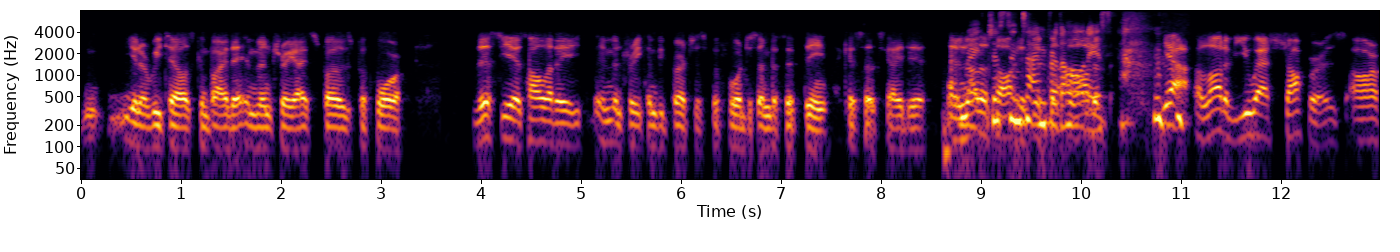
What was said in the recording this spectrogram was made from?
you know retailers can buy their inventory, I suppose, before this year's holiday inventory can be purchased before December 15th. I guess that's the idea. And right, just in time for the holidays. Of, yeah, a lot of U.S. shoppers are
